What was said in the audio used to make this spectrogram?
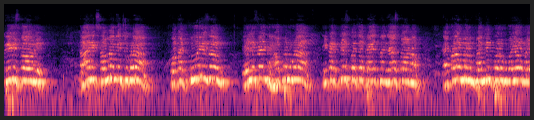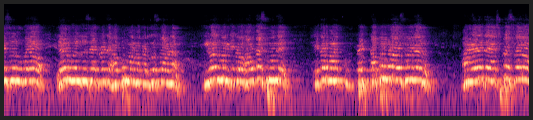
పీడిస్తూ ఉంది. దానికి సంబంధించి కూడా ఒక టూరిజం ఎలిఫెంట్ హబ్ కూడా ఇక్కడ తీసుకొచ్చే ప్రయత్నం చేస్తా ఉన్నాం. ఎక్కడో మనం బందీపూర్కు పోయో మైసూరుకు పోయో ఏనుగులు చూసేటువంటి హబ్ మనం అక్కడ చూస్తూ ఉన్నాం. ఈ రోజు మనకి ఇక్కడ ఒక అవకాశం ఉంది. ఇక్కడ మనకు డబ్బులు కూడా అవసరం లేదు. మనం ఏదైతే ఎక్స్ప్రెస్ వేలో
